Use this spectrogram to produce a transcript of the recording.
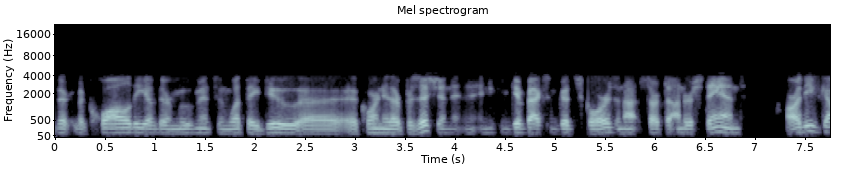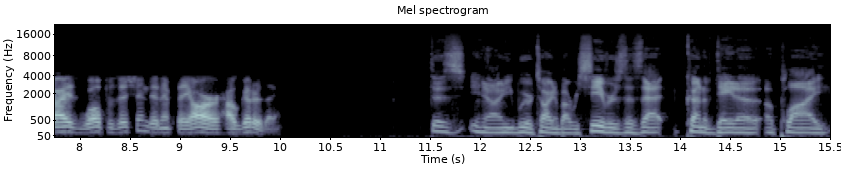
their the quality of their movements and what they do uh, according to their position, and, and you can give back some good scores and not start to understand are these guys well positioned, and if they are, how good are they? Does you know we were talking about receivers? Does that kind of data apply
